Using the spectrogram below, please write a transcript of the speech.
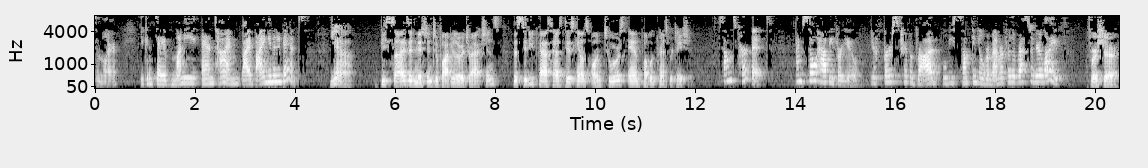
similar. You can save money and time by buying it in advance. Yeah. Besides admission to popular attractions, the City Pass has discounts on tours and public transportation. Sounds perfect. I'm so happy for you. Your first trip abroad will be something you'll remember for the rest of your life. For sure.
